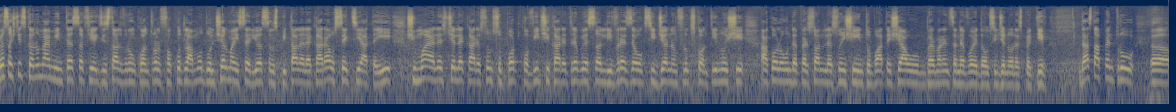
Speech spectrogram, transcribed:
Eu să știți că nu mi-amintesc să fie existat vreun control făcut la modul cel mai serios în spitalele care au secții ATI și mai ales cele care sunt suport COVID și care trebuie să livreze oxigen în flux continuu și acolo unde persoanele sunt și intubate și au în permanență nevoie de oxigenul respectiv. De asta pentru uh,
